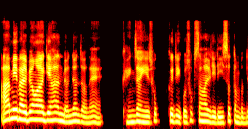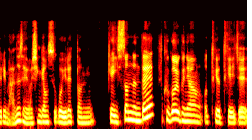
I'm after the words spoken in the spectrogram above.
암이 발병하기 한 몇 년 전에 굉장히 속 끓이고 속상할 일이 있었던 분들이 많으세요. 신경 쓰고 이랬던 게 있었는데 그걸 그냥 어떻게 어떻게 이제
